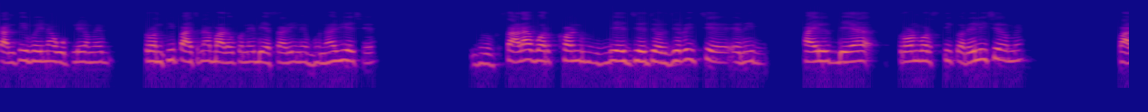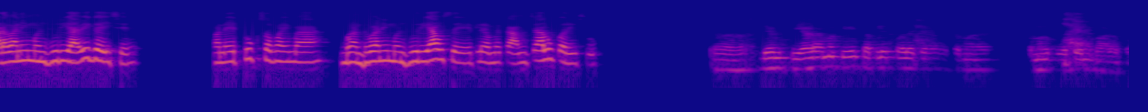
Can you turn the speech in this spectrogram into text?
કાંતિભાઈના ઓટલે અમે ત્રણથી પાંચના બાળકોને બેસાડીને ભણાવીએ છીએ. શાળા વર્ગખંડ બે જે જર્જરિત છે એની ફાઇલ બે ત્રણ વર્ષથી કરેલી છે અમે. પાડવાની મંજૂરી આવી ગઈ છે અને ટૂંક સમયમાં બાંધવાની મંજૂરી આવશે એટલે અમે કામ ચાલુ કરીશું. બેન શિયાળામાં કેવી તકલીફ પડે છે તમારે તમારું પોતે ને બાળકો?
